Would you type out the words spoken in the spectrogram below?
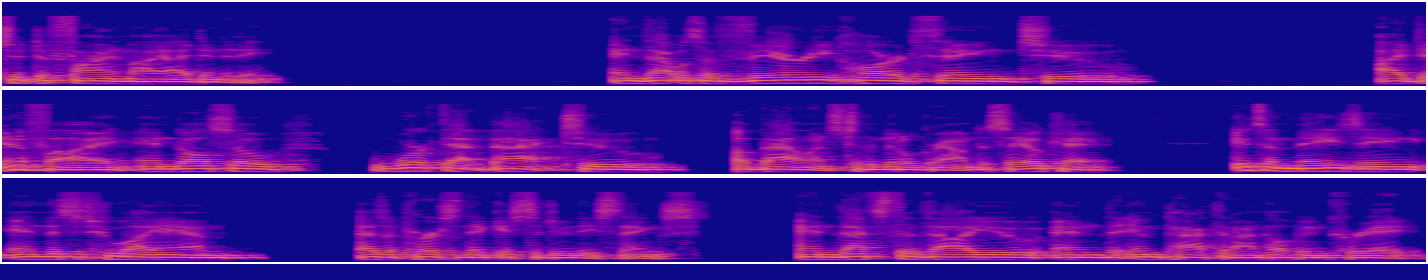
to define my identity. And that was a very hard thing to identify and also work that back to a balance, to the middle ground, to say, okay, it's amazing. And this is who I am as a person that gets to do these things. And that's the value and the impact that I'm helping create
